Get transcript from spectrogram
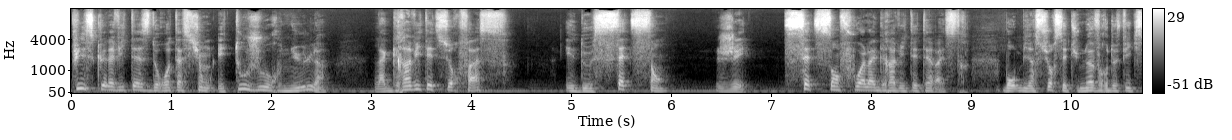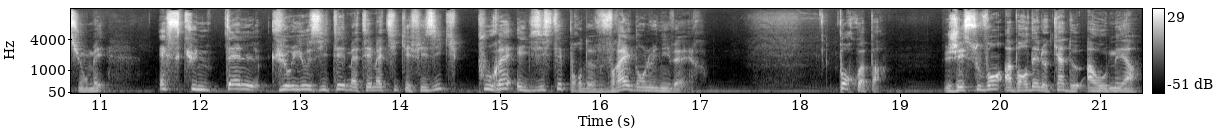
Puisque la vitesse de rotation est toujours nulle, la gravité de surface est de 700 G. 700 fois la gravité terrestre. Bon, bien sûr, c'est une œuvre de fiction, mais est-ce qu'une telle curiosité mathématique et physique pourrait exister pour de vrai dans l'univers? Pourquoi pas? J'ai souvent abordé le cas de Haumea,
